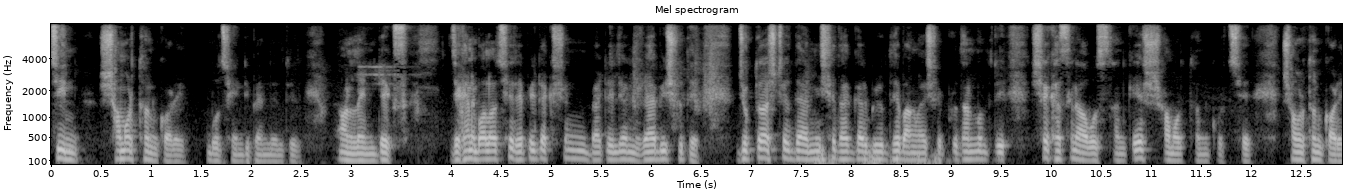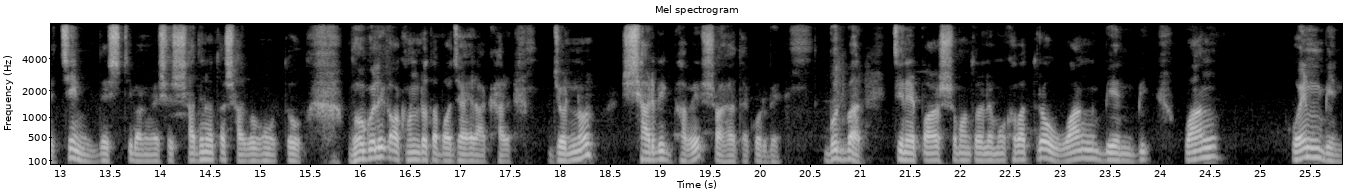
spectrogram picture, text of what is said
চীন সমর্থন করে বলছে ইন্ডিপেন্ডেন্টের অনলাইন ডেস্ক যেখানে বলা হচ্ছে র্যাপিড অ্যাকশন ব্যাটালিয়ন র্যাব ইস্যুতে যুক্তরাষ্ট্রের দেওয়া নিষেধাজ্ঞার বিরুদ্ধে বাংলাদেশের প্রধানমন্ত্রী শেখ হাসিনা অবস্থানকে সমর্থন করছে, সমর্থন করে চীন, দেশটি বাংলাদেশের স্বাধীনতা সার্বভৌমত্ব ভৌগোলিক অখণ্ডতা বজায় রাখার জন্য সার্বিকভাবে সহায়তা করবে। বুধবার চীনের পররাষ্ট্র মন্ত্রণালয়ের মুখপাত্র ওয়াং বিএনবি ওয়াং ওয়েনবিন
